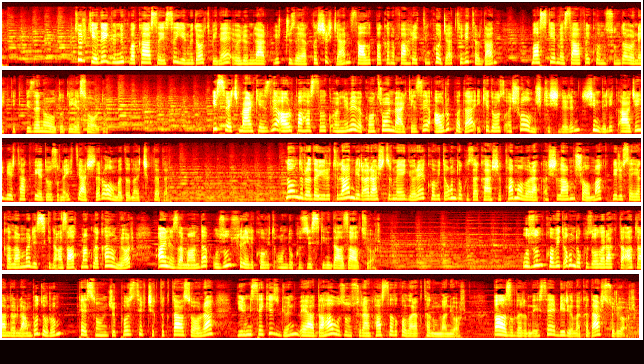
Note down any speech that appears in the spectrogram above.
Türkiye'de günlük vaka sayısı 24 bine, ölümler 300'e yaklaşırken Sağlık Bakanı Fahrettin Koca Twitter'dan maske mesafe konusunda örneklik bize ne oldu diye sordu. İsveç merkezli Avrupa Hastalık Önleme ve Kontrol Merkezi Avrupa'da iki doz aşı olmuş kişilerin şimdilik acil bir takviye dozuna ihtiyaçları olmadığını açıkladı. Londra'da yürütülen bir araştırmaya göre COVID-19'a karşı tam olarak aşılanmış olmak virüse yakalanma riskini azaltmakla kalmıyor, aynı zamanda uzun süreli COVID-19 riskini de azaltıyor. Uzun COVID-19 olarak da adlandırılan bu durum, test sonucu pozitif çıktıktan sonra 28 gün veya daha uzun süren hastalık olarak tanımlanıyor. Bazılarında ise bir yıla kadar sürüyor.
